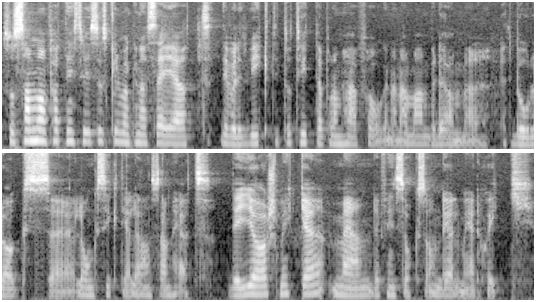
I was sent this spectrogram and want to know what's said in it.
Så sammanfattningsvis så skulle man kunna säga att det är väldigt viktigt att titta på de här frågorna när man bedömer ett bolags eh, långsiktiga lönsamhet. Det görs mycket, men det finns också en del medskick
